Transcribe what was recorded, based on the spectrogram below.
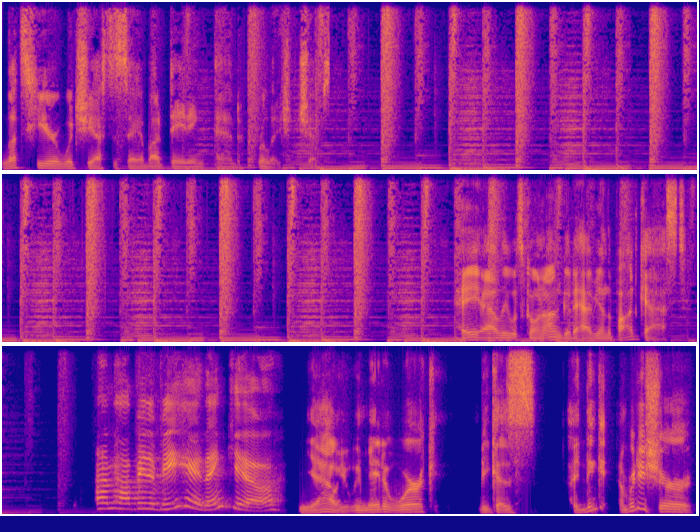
Let's hear what she has to say about dating and relationships. Hey, Allie, what's going on? Good to have you on the podcast. I'm happy to be here. Thank you. Yeah, we, we made it work because I think I'm pretty sure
